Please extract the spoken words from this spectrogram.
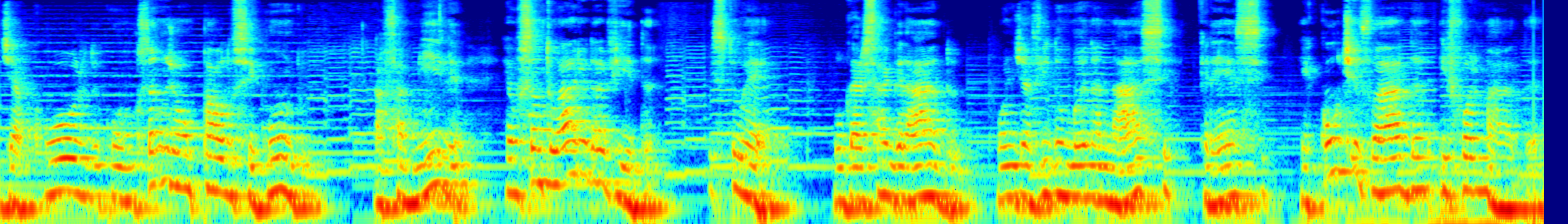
De acordo com São João Paulo II, a família é o santuário da vida, isto é, lugar sagrado onde a vida humana nasce, cresce, é cultivada e formada.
